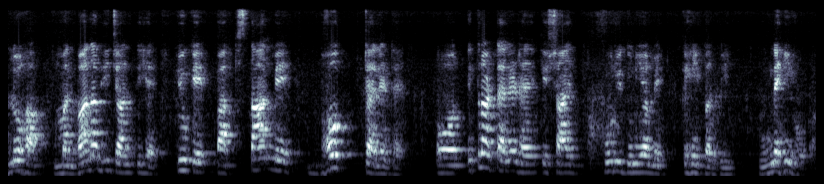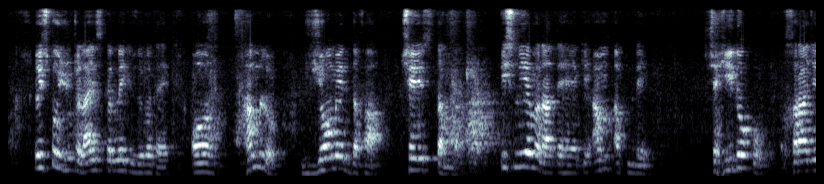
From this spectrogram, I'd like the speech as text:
لوہا منوانا بھی جانتی ہے، کیونکہ پاکستان میں بہت ٹیلنٹ ہے اور اتنا ٹیلنٹ ہے کہ شاید پوری دنیا میں کہیں پر بھی نہیں ہوگا۔ اس کو یوٹیلائز کرنے کی ضرورت ہے اور ہم لوگ یوم دفاع، چھ ستمبر، اس لیے مناتے ہیں کہ ہم اپنے شہیدوں کو خراج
